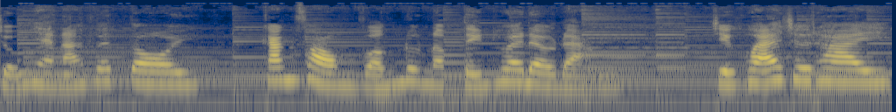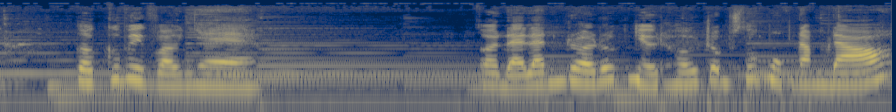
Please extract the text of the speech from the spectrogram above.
Chủ nhà nói với tôi, căn phòng vẫn được nộp tiền thuê đều đặn. Chìa khóa chưa thay, tôi cứ việc vào nhà. Tôi đã đánh rơi rất nhiều thứ trong suốt một năm đó,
